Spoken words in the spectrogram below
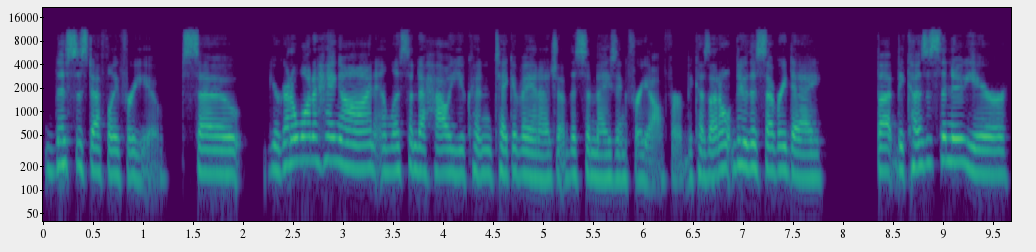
this is definitely for you. So you're going to want to hang on and listen to how you can take advantage of this amazing free offer because I don't do this every day, but because it's the new year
